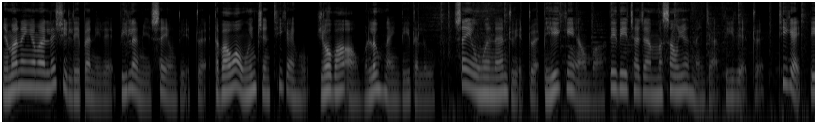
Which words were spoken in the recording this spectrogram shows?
မြန်မာနိုင်ငံမှာလက်ရှိလေပတ်နေတဲ့ဘီလက်မြေစက်ရုံတွေအတွက်တဘာဝဝန်းကျင်ထိခိုက်မှုရော့ပါအောင်မလုပ်နိုင်သေးတယ်လို့စက်ရုံဝန်ထမ်းတွေအတွက်ဘေးကင်းအောင်ပါတည်တည်ချာချာမဆောင်ရွက်နိုင်ကြသေးတဲ့အတွက်ထိခိုက်ဒေ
